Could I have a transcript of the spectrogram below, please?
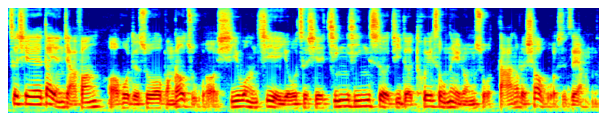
这些代言甲方哦，或者说广告主哦，希望借由这些精心设计的推送内容所达到的效果是这样的。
